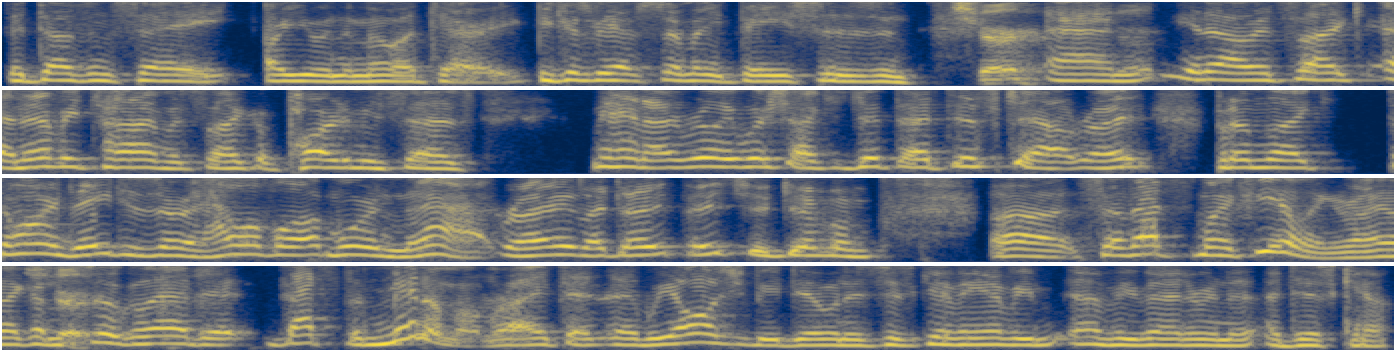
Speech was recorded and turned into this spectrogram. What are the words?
that doesn't say are you in the military? Because we have so many bases and sure and sure. you know it's like and every time it's like a part of me says man i really wish i could get that discount right? But i'm like darn they deserve a hell of a lot more than that right? Like they, they should give them uh, so that's my feeling right? Like i'm sure. so glad that that's the minimum right? That, that, we all should be doing is just giving every every veteran a, a discount.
